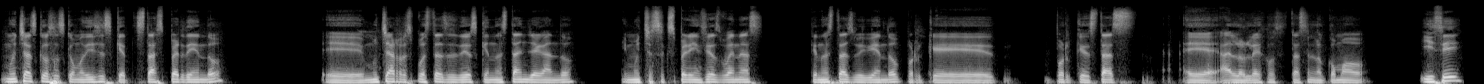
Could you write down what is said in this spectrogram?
muchas cosas, como dices, que te estás perdiendo. Eh, muchas respuestas de Dios que no están llegando y muchas experiencias buenas que no estás viviendo porque, porque estás eh, a lo lejos, estás en lo cómodo. Y sí,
